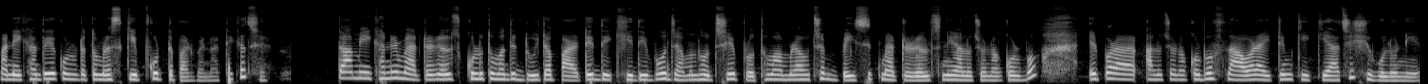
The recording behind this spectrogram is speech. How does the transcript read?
মানে এখান থেকে কোনোটা তোমরা স্কিপ করতে পারবে না, ঠিক আছে? তা আমি এখানের ম্যাটেরিয়ালসগুলো তোমাদের দুইটা পার্টে দেখিয়ে দেব। যেমন হচ্ছে, প্রথম আমরা হচ্ছে বেসিক ম্যাটেরিয়ালস নিয়ে আলোচনা করব। এরপর আলোচনা করব ফ্লাওয়ার আইটেম কী কী আছে সেগুলো নিয়ে।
